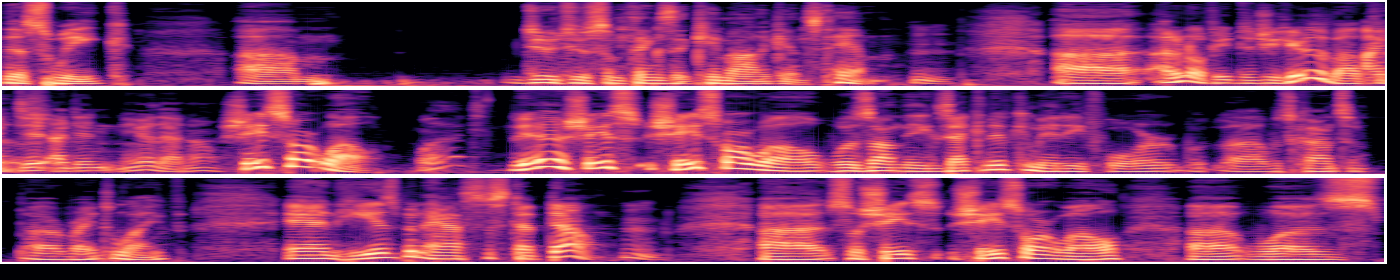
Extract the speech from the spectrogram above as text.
this week um, due to some things that came out against him. Uh, I don't know if you did you hear about this? Hmm. I did. I didn't hear that. No. Shae Sortwell. What? Yeah, Shae, Shae Sortwell was on the executive committee for uh, Wisconsin uh, Right to Life, and he has been asked to step down. Uh, so Shae, Shae Sortwell uh, was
